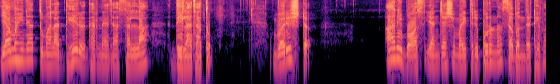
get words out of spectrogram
या महिन्यात तुम्हाला धीर धरण्याचा सल्ला दिला जातो. वरिष्ठ आणि बॉस यांच्याशी मैत्रीपूर्ण संबंध ठेवा.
